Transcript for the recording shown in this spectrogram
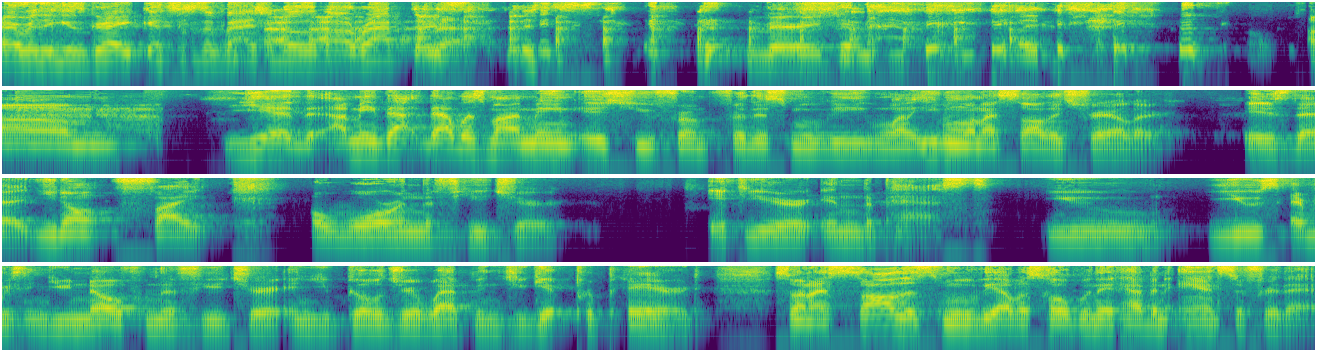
everything is great. because Sebastian knows about raptors. Very. um. Yeah, I mean that that was my main issue from for this movie. When even when I saw the trailer, is that you don't fight a war in the future if you're in the past. You use everything you know from the future and you build your weapons. You get prepared. So when I saw this movie, I was hoping they'd have an answer for that.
